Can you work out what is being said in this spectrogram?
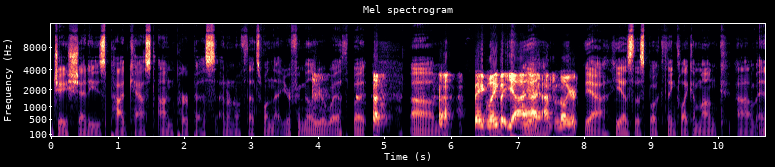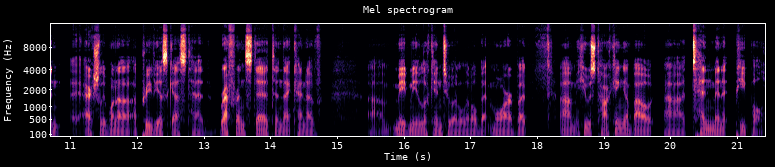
Jay Shetty's podcast on purpose. I don't know if that's one that you're familiar with, but um, vaguely, but yeah, yeah. I, am familiar. Yeah, he has this book, Think Like a Monk, um, and actually, when a, a, previous guest had referenced it, and that kind of uh, made me look into it a little bit more. But um, he was talking about uh, 10 minute people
